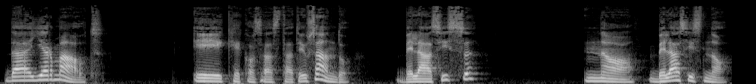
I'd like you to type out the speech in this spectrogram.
Da Yarmouth. E che cosa state usando? Belasis? No, Belasis no.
